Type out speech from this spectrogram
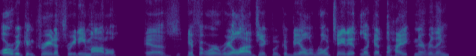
or we can create a 3D model. As if it were a real object, we could be able to rotate it, look at the height and everything.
